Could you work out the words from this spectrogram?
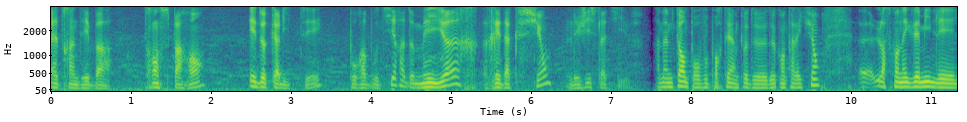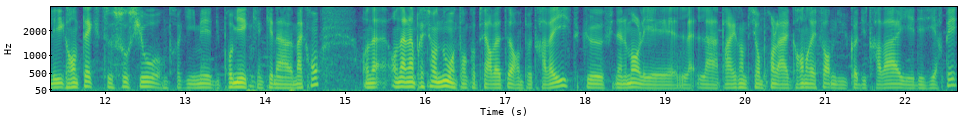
être un débat transparent et de qualité pour aboutir à de meilleures rédactions législatives. En même temps, pour vous porter un peu de, contradiction, euh, lorsqu'on examine les, grands textes sociaux, entre guillemets, du premier quinquennat Macron, on a, l'impression, nous, en tant qu'observateurs un peu travaillistes, que finalement, les, par exemple, si on prend la grande réforme du Code du travail et des IRP,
